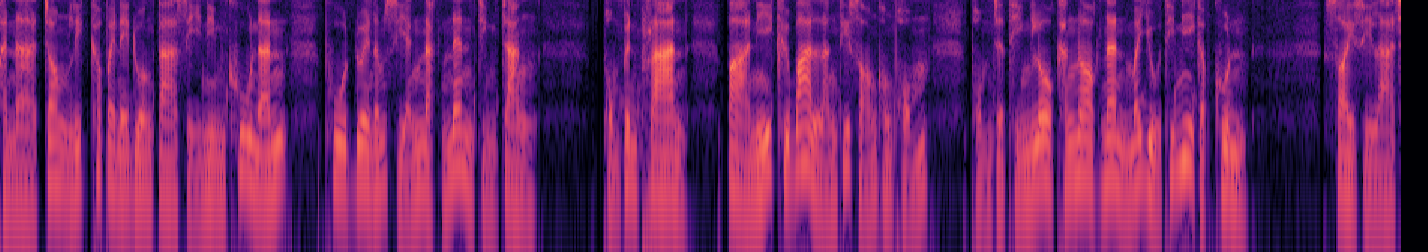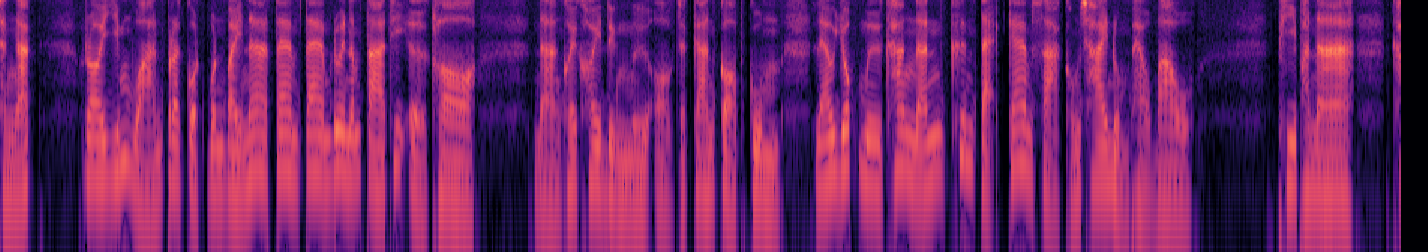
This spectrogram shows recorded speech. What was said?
พนาจ้องลิกเข้าไปในดวงตาสีนินคู่นั้น พูดด้วยน้ำเสียงหนักแน่นจริงจัง ผมเป็นพราน ป่านี้คือบ้านหลังที่สองของผม ผมจะทิ้งโลกข้างนอกนั่นมาอยู่ที่นี่กับคุณสร้อยศิลาชะงัก รอยยิ้มหวานปรากฏบนใบหน้าแต้มแต้มด้วยน้ำตาที่เอ่อคลอ นางค่อยๆ ดึงมือออกจากการกอบกุม แล้วยกมือข้างนั้นขึ้นแตะแก้มสากของชายหนุ่มแผ่วเบา พี่พนา ค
